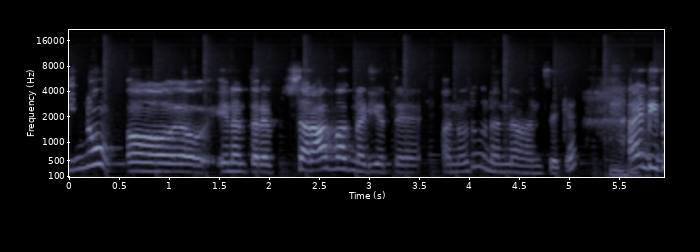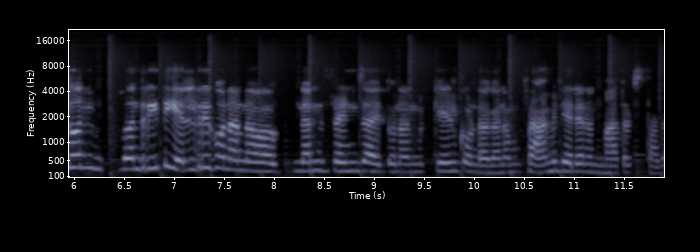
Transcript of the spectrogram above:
ಇನ್ನೂ ಆ, ಏನಂತಾರೆ ಸರಾಗವಾಗಿ ನಡೆಯುತ್ತೆ. ಅನ್ನೋದು ನನ್ನ ಅನ್ಸಿಕೆ. ಅಂಡ್ ಇದೊಂದ್ ಒಂದ್ ರೀತಿ ಎಲ್ರಿಗೂ ನನ್ನ ನನ್ ಫ್ರೆಂಡ್ಸ್ ಆಯ್ತು ನನ್ ಕೇಳ್ಕೊಂಡಾಗ ನಮ್ ಫ್ಯಾಮಿಲಿಯಲ್ಲೇ ನನ್ ಮಾತಾಡ್ಸಿದಾಗ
